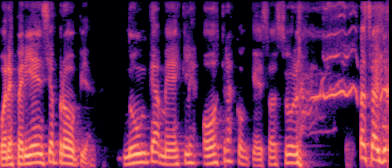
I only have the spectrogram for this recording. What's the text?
Por experiencia propia, nunca mezcles ostras con queso azul. o sea, yo,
